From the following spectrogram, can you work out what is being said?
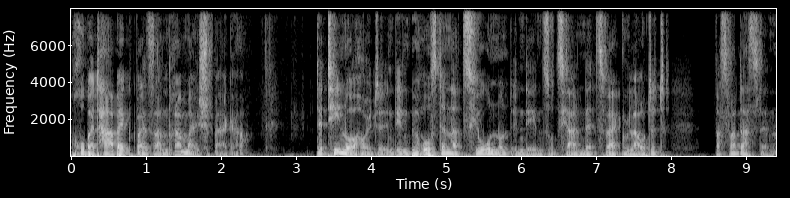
Robert Habeck bei Sandra Maischberger. Der Tenor heute in den Büros der Nation und in den sozialen Netzwerken lautet, was war das denn?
